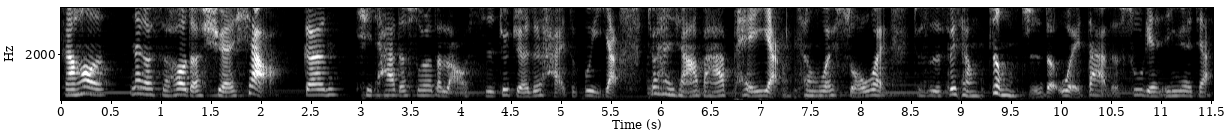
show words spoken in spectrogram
然后那个时候的学校跟其他的所有的老师就觉得这个孩子不一样，就很想要把他培养成为所谓就是非常正直的伟大的苏联音乐家。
